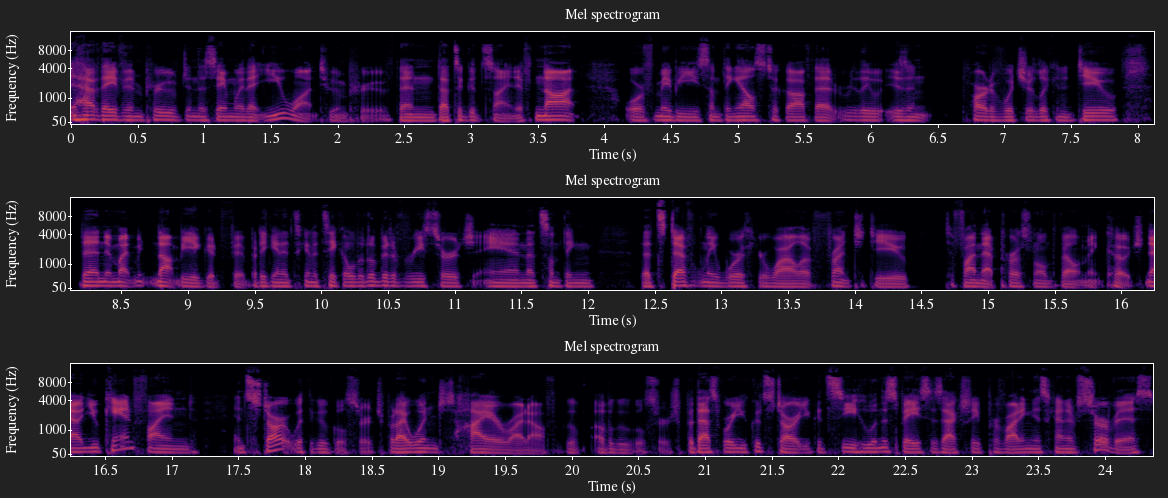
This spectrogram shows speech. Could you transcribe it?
Have they've improved in the same way that you want to improve? Then that's a good sign. If not, or if maybe something else took off that really isn't part of what you're looking to do, then it might not be a good fit. But again, it's going to take a little bit of research, and that's something that's definitely worth your while up front to do to find that personal development coach. Now, you can find and start with a Google search, but I wouldn't just hire right off of a Google search. But that's where you could start. You could see who in the space is actually providing this kind of service,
